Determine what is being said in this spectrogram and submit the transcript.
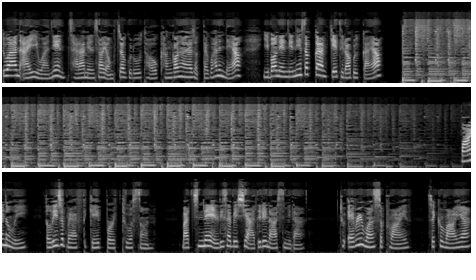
또한 아이 요한은 자라면서 영적으로 더욱 강건하여졌다고 하는데요. 이번에는 해석과 함께 들어볼까요? Finally, Elizabeth gave birth to a son. 마침내 엘리사벳이 아들을 낳았습니다. To everyone's surprise, Zechariah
